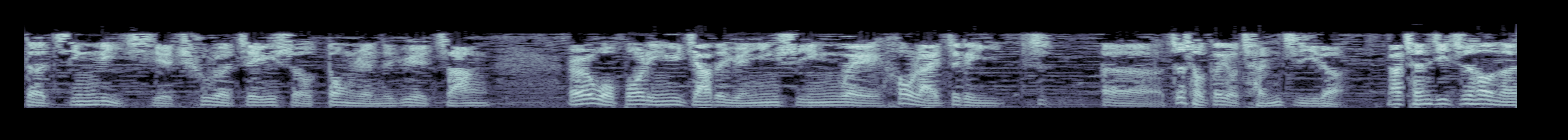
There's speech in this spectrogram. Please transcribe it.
的经历写出了这一首动人的乐章。而我播林玉佳的原因，是因为后来这个一这呃这首歌有成集了。那成集之后呢？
